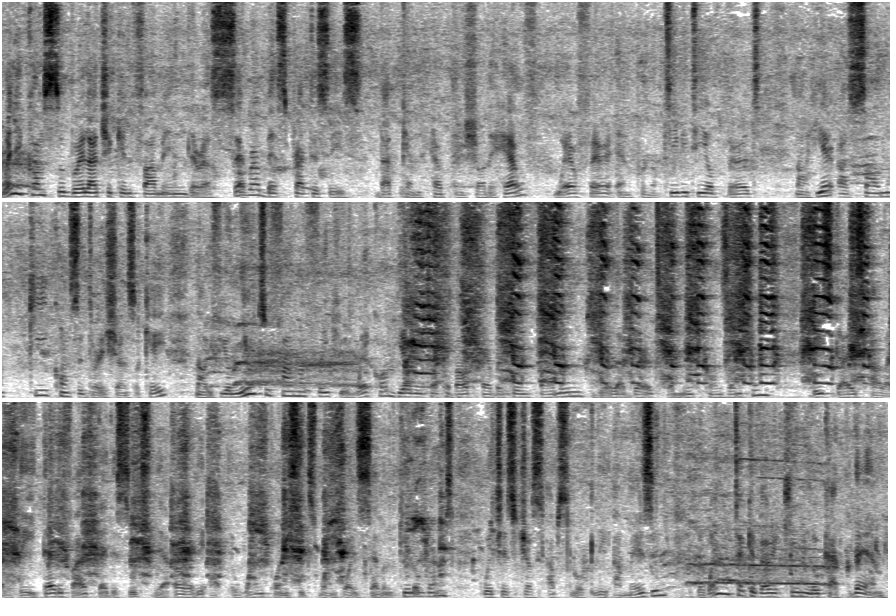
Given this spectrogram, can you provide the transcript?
When it comes to broiler chicken farming, there are several best practices that can help ensure the health, welfare, and productivity of birds. Now, here are some key considerations okay? Now if you're new to FarmAfric you're welcome. Here we talk about everything farming broiler birds for meat consumption these guys are like day 35 36 they are already at 1.6 1.7 kilograms which is just absolutely amazing. But when you take a very keen look at them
